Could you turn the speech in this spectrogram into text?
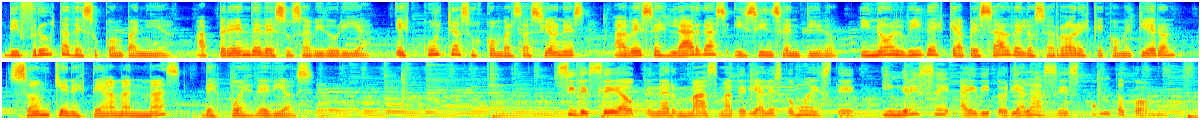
disfruta de su compañía, aprende de su sabiduría, escucha sus conversaciones a veces largas y sin sentido, y no olvides que a pesar de los errores que cometieron, son quienes te aman más después de Dios. Si desea obtener más materiales como este, ingrese a editorialaces.com.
